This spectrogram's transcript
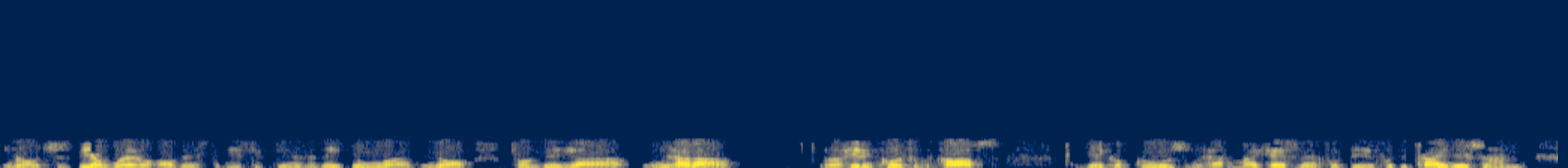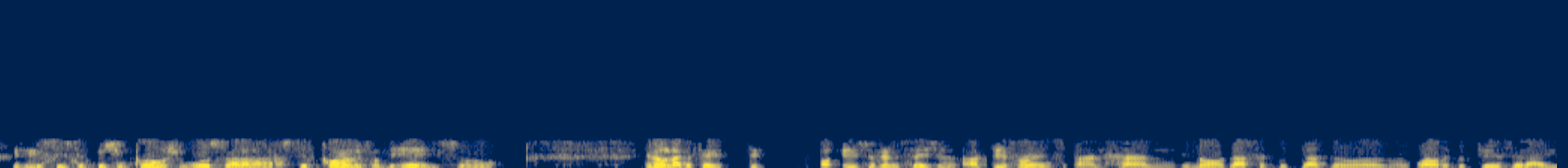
you know, just be aware of all the statistic things that they do. Uh, you know, from the uh we had a, a hitting coach from the Cubs. Jacob Cruz. We have Mike Hessman for the for the Tigers, and mm-hmm. the assistant pitching coach was uh, Steve Connolly from the A's. So, you know, like I said, each organization are different, and and you know that's a good, that's the uh, one of the good things that I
